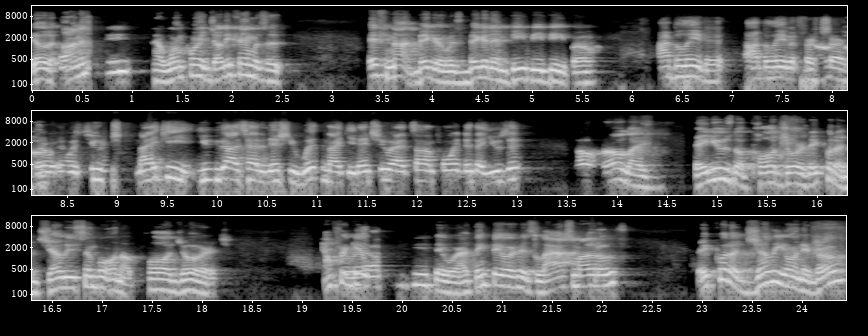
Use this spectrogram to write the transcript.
yo, honestly, at one point, jelly fam was a, if not bigger, was bigger than BBB, bro. I believe it. I believe it for sure. There, it was huge. Nike, you guys had an issue with Nike, didn't you? At some point, didn't they use it? Oh, bro, like they used a Paul George. They put a jelly symbol on a Paul George. I forget what they were. I think they were his last models. They put a jelly on it, bro.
